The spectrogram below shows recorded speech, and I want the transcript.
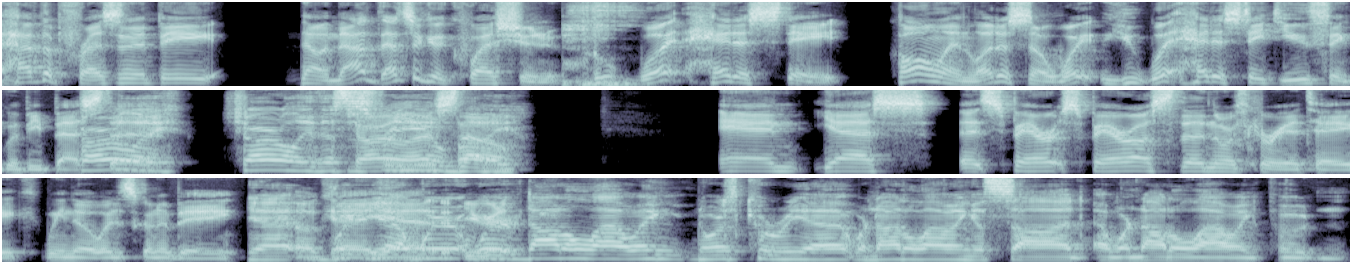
have the president be. No, now that's a good question. Who, what head of state? Call in. Let us know what you what head of state do you think would be best? Charlie, To, Charlie, this Charlie, is let for you, buddy. know. and yes, uh, spare spare us the North Korea take. We know what it's going to be. Yeah, Okay, we- yeah, yeah, we're you're we're gonna- not allowing North Korea, we're not allowing Assad, and we're not allowing Putin.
